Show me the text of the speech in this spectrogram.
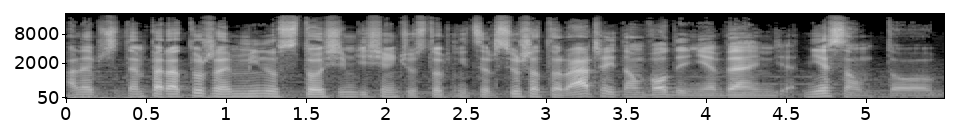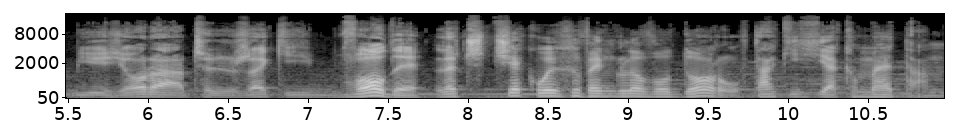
Ale przy temperaturze minus 180 stopni Celsjusza to raczej tam wody nie będzie. Nie są to jeziora czy rzeki wody, lecz ciekłych węglowodorów, takich jak metan.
